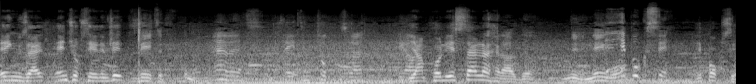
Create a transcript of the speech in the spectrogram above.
en güzel, en çok sevdiğim şey zeytin, değil mi? Evet. Zeytin çok güzel. Ya. Yani polyesterle herhalde. Ne, ne bu? Epoksi. Epoksi.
